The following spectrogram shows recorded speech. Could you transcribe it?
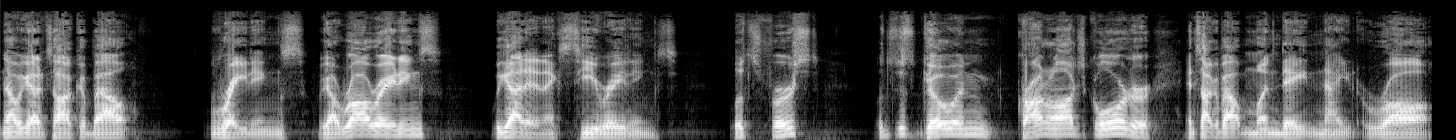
Now we got to talk about ratings. We got Raw ratings, we got NXT ratings. Let's first let's just go in chronological order and talk about Monday Night Raw.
